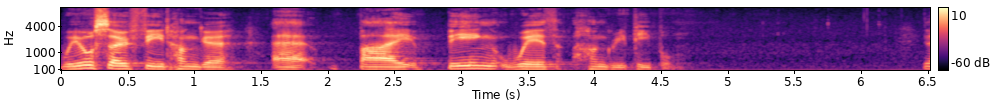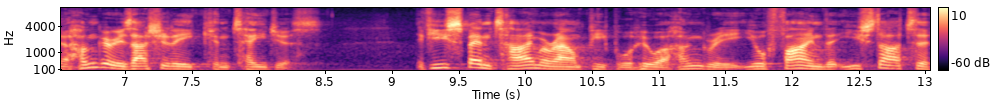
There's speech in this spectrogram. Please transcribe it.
We also feed hunger uh, by being with hungry people. You know, hunger is actually contagious. If you spend time around people who are hungry, you'll find that you start to,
